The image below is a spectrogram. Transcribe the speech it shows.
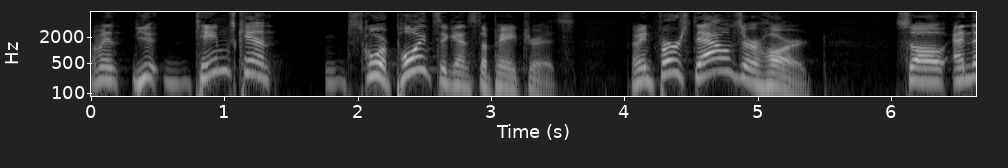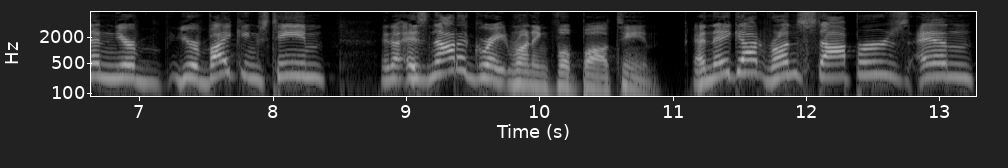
I mean, you, teams can't score points against the Patriots. I mean, first downs are hard. So, and then your your Vikings team, you know, is not a great running football team, and they got run stoppers and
